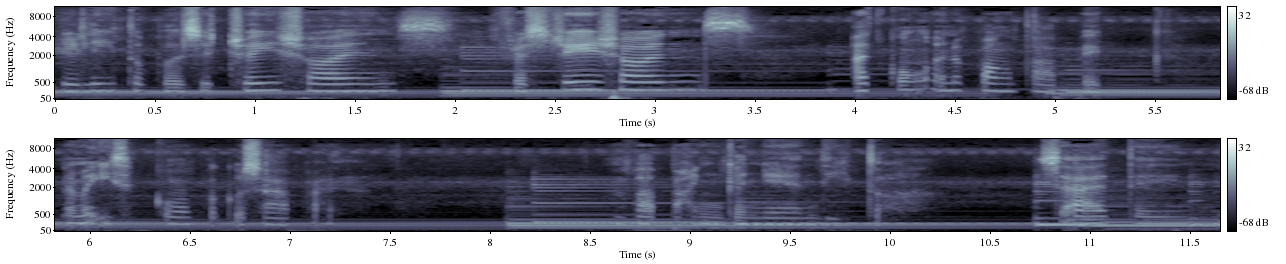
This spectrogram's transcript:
relatable situations, frustrations, at kung ano pang topic na maisip ko mapag-usapan. Mapapakinggan niyo yan dito sa ating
